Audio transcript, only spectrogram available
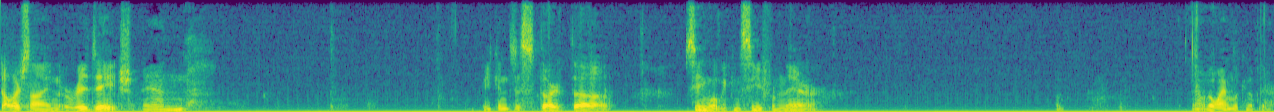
dollar sign orig h, and we can just start uh, seeing what we can see from there. I don't know why I'm looking up there.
